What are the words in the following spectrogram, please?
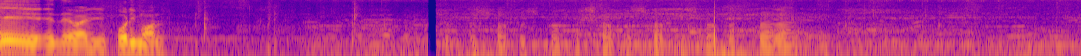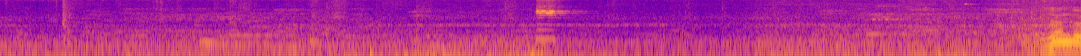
এই এদের বাড়ি পরিমল পুষ্পা পুষ্পা পুষ্পা পুষ্পা রাজ। বুঝলেন তো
